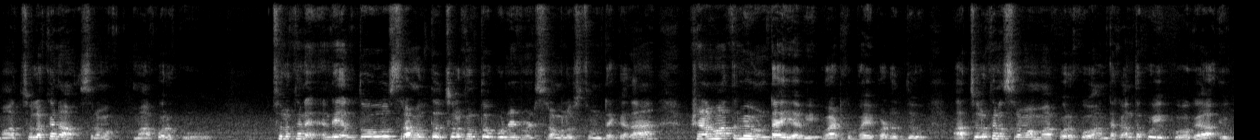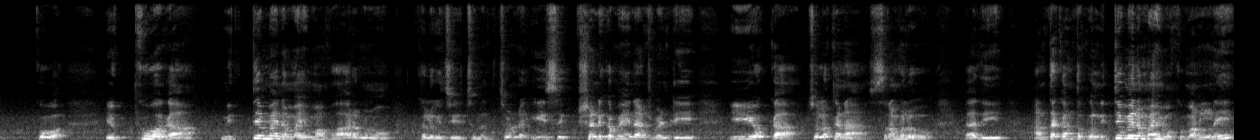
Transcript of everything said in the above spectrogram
మా చులకన శ్రమ మా కొరకు చులకన అంటే ఎంతో శ్రమలతో చులకనతో కూడినటువంటి శ్రమలు వస్తూ ఉంటాయి కదా. క్షణమాత్రమే ఉంటాయి అవి. వాటికి భయపడొద్దు. ఆ చులకన శ్రమ మా కొరకు అంతకంతకు ఎక్కువగా ఎక్కువ ఎక్కువగా నిత్యమైన మహిమ భారమును కలుగు చేస్తున్నది చూడండి ఈ శిక్షణికమైనటువంటి ఈ యొక్క చులకన శ్రమలో అది అంతకంతకు నిత్యమైన మహిమకు మనల్ని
